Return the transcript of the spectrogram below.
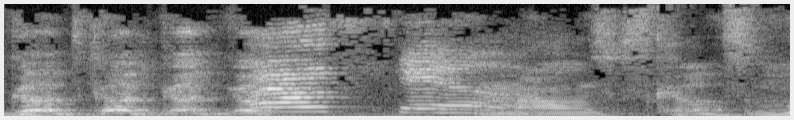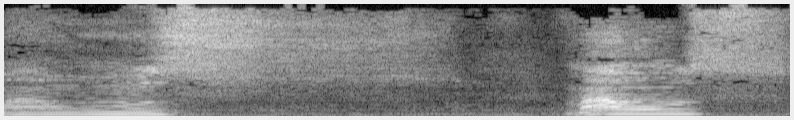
Good, good, good, good. Mouse scale. Mouse skills. Mouse. Mouse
